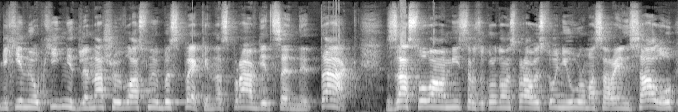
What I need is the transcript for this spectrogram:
які необхідні для нашої власної безпеки. Насправді це не так. За словами міністра закордонних справ Естонії Урмаса Рейнсалу,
